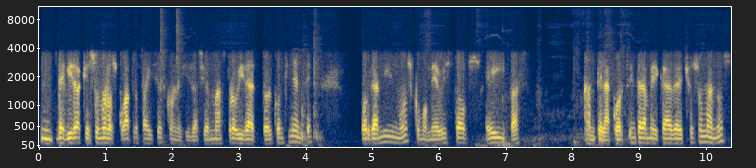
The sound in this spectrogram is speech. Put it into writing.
debido a que es uno de los cuatro países con legislación más provida de todo el continente, organismos como Mary Stops e IPAS ante la Corte Interamericana de Derechos Humanos,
